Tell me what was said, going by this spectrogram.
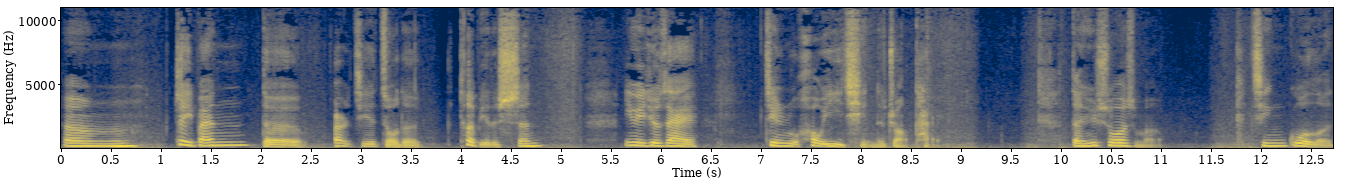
嗯，这一班的二阶走的特别的深，因为就在进入后疫情的状态，等于说什么？经过了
